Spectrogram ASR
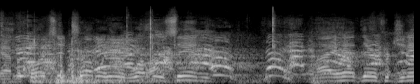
Yeah, McCourt's in trouble here with what we're seeing. High head there for Janay.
